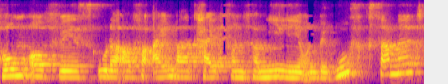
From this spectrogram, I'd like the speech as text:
Homeoffice oder auch Vereinbarkeit von Familie und Beruf gesammelt.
